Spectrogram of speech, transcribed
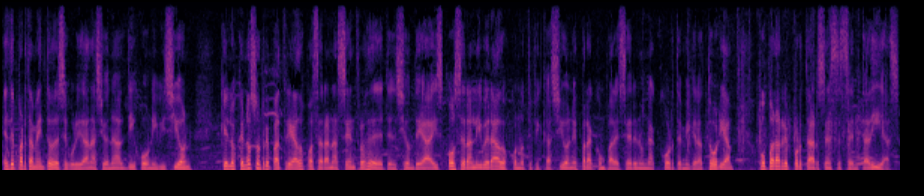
El Departamento de Seguridad Nacional dijo a Univisión que los que no son repatriados pasarán a centros de detención de ICE o serán liberados con notificaciones para comparecer en una corte migratoria o para reportarse en 60 días.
